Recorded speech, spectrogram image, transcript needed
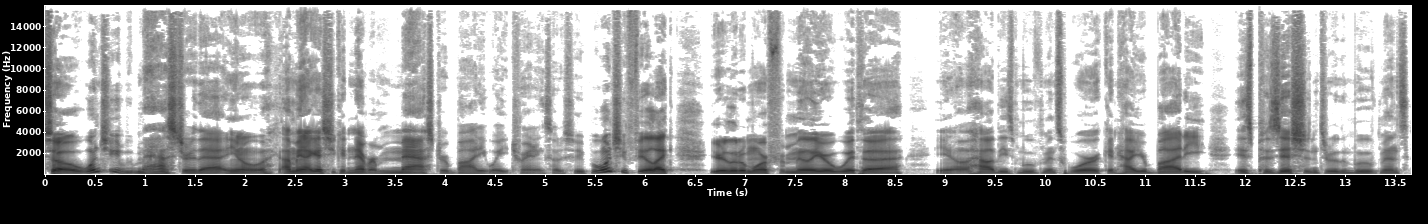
So once you master that, you know, I mean, I guess you could never master body weight training, so to speak. But once you feel like you're a little more familiar with, uh, you know, how these movements work and how your body is positioned through the movements,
